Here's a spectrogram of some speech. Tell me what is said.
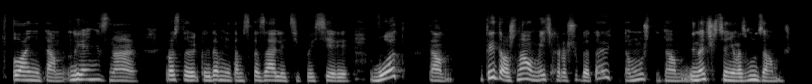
в плане там, ну, я не знаю, просто когда мне там сказали, типа, из серии, вот, там, ты должна уметь хорошо готовить, потому что там, иначе тебя не возьмут замуж.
